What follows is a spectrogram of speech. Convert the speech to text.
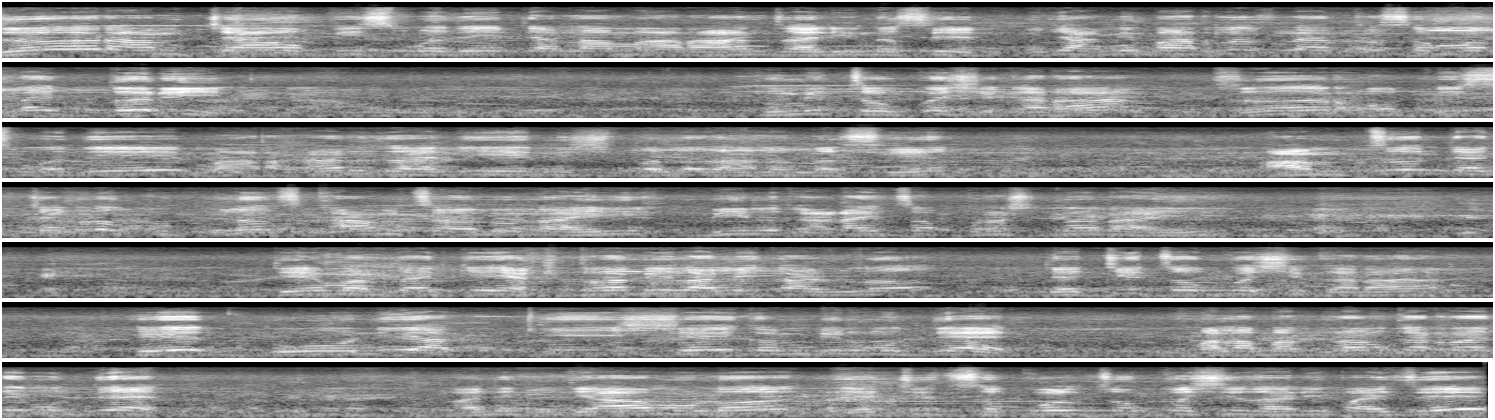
जर आमच्या ऑफिसमध्ये त्यांना मारहाण झाली नसेल म्हणजे आम्ही मारलंच नाही आता संबंध नाही तरी तुम्ही चौकशी करा. जर ऑफिसमध्ये मारहाण झाली हे निष्पन्न झालं नसेल आमचं त्यांच्याकडं कुठलंच काम चालू नाही बिल काढायचा प्रश्न नाही. ते म्हणतात की एक्स्ट्रा बिल आम्ही काढलं त्याची चौकशी करा. हे दोन्ही अतिशय गंभीर मुद्दे आहेत. मला बदनाम करणारे मुद्दे आहेत. आणि त्यामुळं याची सखोल चौकशी झाली पाहिजे.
